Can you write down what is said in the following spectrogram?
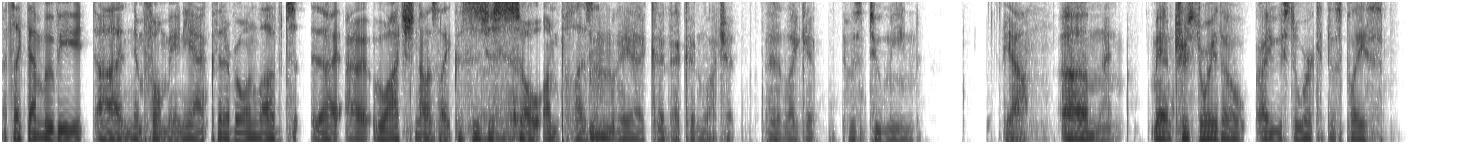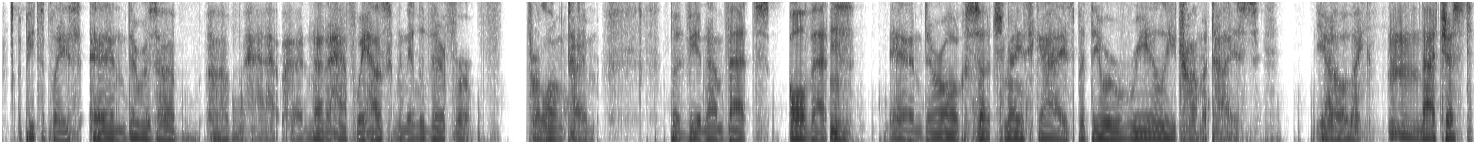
It's like that movie uh, Nymphomaniac that everyone loved that I, I watched, and I was like, this is just so unpleasant. yeah, I couldn't. I couldn't watch it. I didn't like it. It was too mean. Yeah, Um, man, true story though. I used to work at this place, a pizza place, and there was a, a not a halfway house. I mean, they lived there for for a long time, but Vietnam vets, all vets, and they're all such nice guys, but they were really traumatized. You Yeah. know, like not just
